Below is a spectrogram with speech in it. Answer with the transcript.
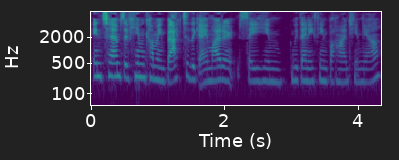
in terms of him coming back to the game, I don't see him with anything behind him now.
